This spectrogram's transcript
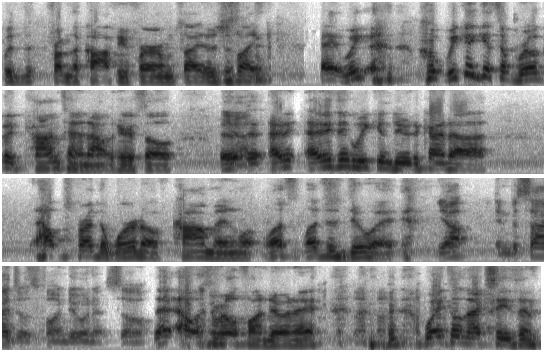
with from the coffee firm side. It was just like, hey, we we could get some real good content out here. So uh, Yeah. any, anything we can do to kind of help spread the word of common, let's let's just do it. Yep. And besides, it was fun doing it. So That was real fun doing it. Wait till next season.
